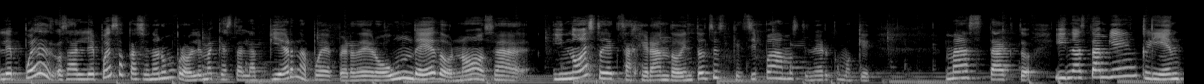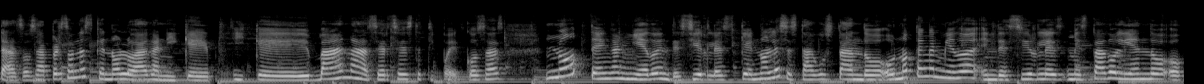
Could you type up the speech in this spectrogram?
le puedes, o sea, le puedes ocasionar un problema que hasta la pierna puede perder o un dedo, ¿no? O sea, y no estoy exagerando, entonces que sí podamos tener como que más tacto. Y nos también clientas, o sea, personas que no lo hagan y que, y que van a hacerse este tipo de cosas, no tengan miedo en decirles que no les está gustando o no tengan miedo en decirles me está doliendo o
